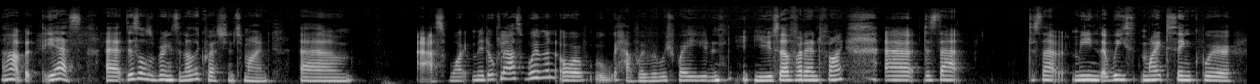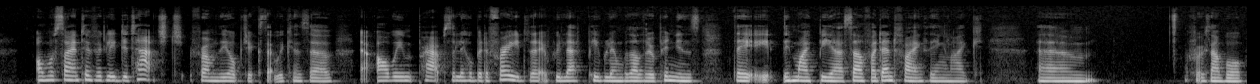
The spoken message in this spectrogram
Ah, but yes, uh, this also brings another question to mind. Um, as white middle class women, or however which way you, you self identify, uh, does that does that mean that we might think we're almost scientifically detached from the objects that we conserve? Are we perhaps a little bit afraid that if we let people in with other opinions, they it, it might be a self identifying thing, like, um, for example.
